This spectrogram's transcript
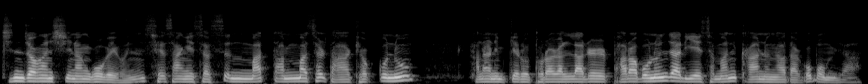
진정한 신앙 고백은 세상에서 쓴맛 단맛을 다 겪은 후 하나님께로 돌아갈 날을 바라보는 자리에서만 가능하다고 봅니다.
